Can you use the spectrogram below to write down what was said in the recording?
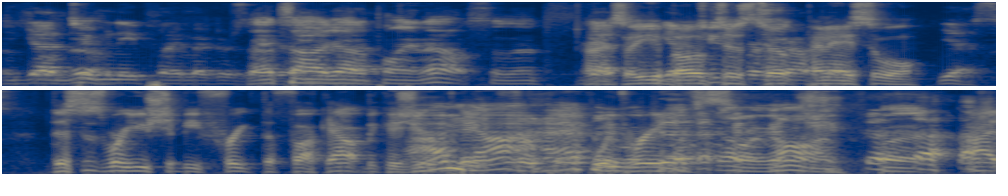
You That's what I'm got too doing. many playmakers. That's how I got it playing out. So that's. All right, so you You both just took round Penei. Sewell. Yes. This is where you should be freaked the fuck out because you're I'm pick not for pick happy with with what's going on, but Ah,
